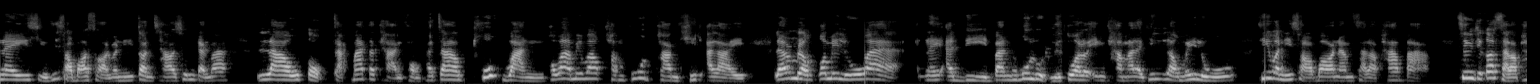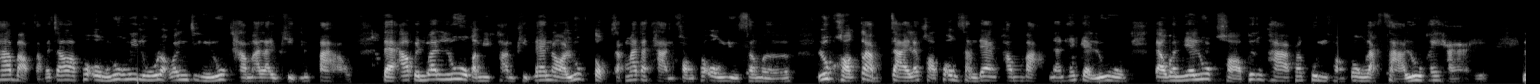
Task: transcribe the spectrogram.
ในสิ่งที่สบสอนวันนี้ตอนเช้าเช่นกันว่า เราตกจากมาตรฐานของพระเจ้าทุกวัน เพราะว่าไม่ว่าความพูดความคิดอะไร แล้วเราก็ไม่รู้ว่าในอดีตบรรพบุรุษหรือตัวเราเองทำอะไรที่เราไม่รู้ ที่วันนี้สบอนำสารภาพบาป ซึ่งเจ๊ก็สารภาพแบบกับพระเจ้าว่าพระองค์ลูกไม่รู้หรอกว่าจริงๆลูกทำอะไรผิดหรือเปล่า แต่เอาเป็นว่าลูกมีความผิดแน่นอน ลูกตกจากมาตรฐานของพระองค์อยู่เสมอ ลูกขอกลับใจและขอพระองค์สำแดงความบาปนั้นให้แก่ลูก แต่วันนี้ลูกขอพึ่งพาพระคุณของพระองค์รักษาลูกให้หาย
